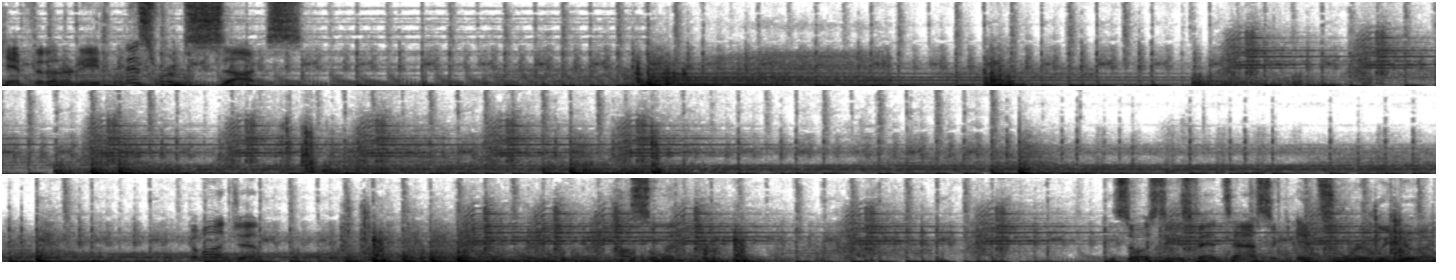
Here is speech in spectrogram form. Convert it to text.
Can't fit underneath. This room sucks. Fantastic. It's really good.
